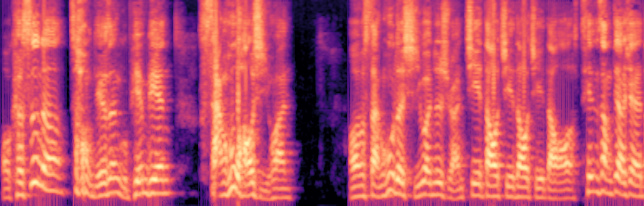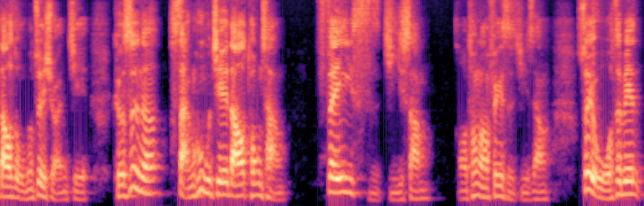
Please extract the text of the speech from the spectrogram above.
哦。可是呢，这种叠升股偏偏散户好喜欢哦，散户的习惯就喜欢接刀接刀接刀哦，天上掉下来刀子我们最喜欢接，可是呢，散户接刀通常。非死即伤哦，通常非死即伤，所以我这边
